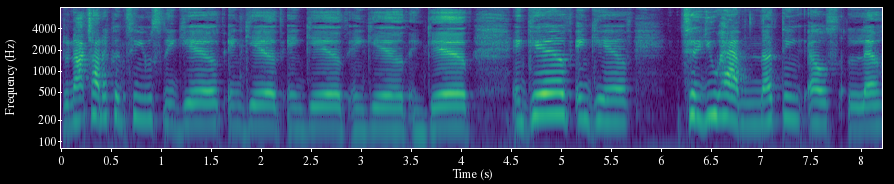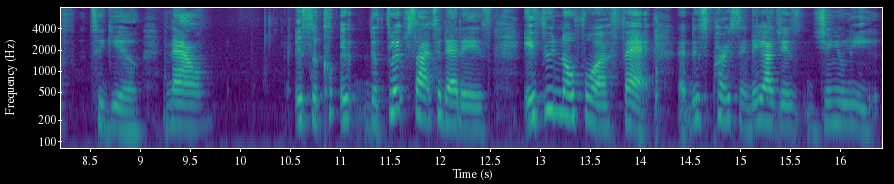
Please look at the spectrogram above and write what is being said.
Do not try to continuously give and give and give and give and give and give and give till you have nothing else left to give. Now, it's a it, the flip side to that is if you know for a fact that this person they are just genuinely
